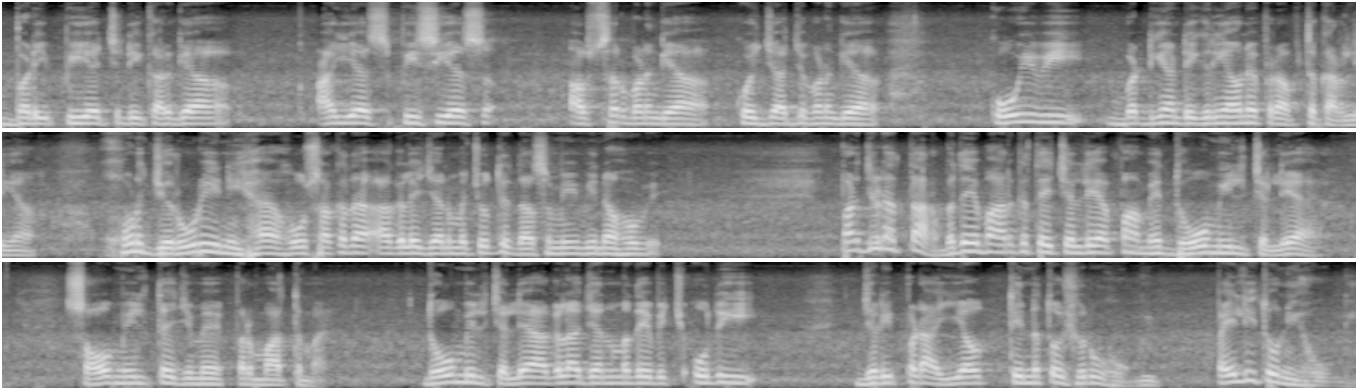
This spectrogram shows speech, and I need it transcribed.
ਬੜੀ ਪੀਐਚਡੀ ਕਰ ਗਿਆ ਆਈਐਸ ਪੀਸੀਐਸ ਅਫਸਰ ਬਣ ਗਿਆ, ਕੋਈ ਜੱਜ ਬਣ ਗਿਆ ਕੋਈ ਵੀ ਵੱਡੀਆਂ ਡਿਗਰੀਆਂ ਉਹਨੇ ਪ੍ਰਾਪਤ ਕਰ ਲਈਆਂ। ਹੁਣ ਜ਼ਰੂਰੀ ਨਹੀਂ ਹੈ, ਹੋ ਸਕਦਾ ਅਗਲੇ ਜਨਮ 'ਚ ਉਹ 'ਤੇ ਦਸਵੀਂ ਵੀ ਨਾ ਹੋਵੇ। ਪਰ ਜਿਹੜਾ ਧਰਮ ਦੇ ਮਾਰਗ ਤੇ ਚੱਲਿਆ, ਭਾਵੇਂ 2 ਮੀਲ ਚੱਲਿਆ ਹੈ 100 ਮੀਲ ਤੇ ਜਿਵੇਂ ਪਰਮਾਤਮਾ ਹੈ 2 ਮੀਲ ਚੱਲਿਆ, ਅਗਲਾ ਜਨਮ ਦੇ ਵਿੱਚ ਉਹਦੀ ਜਿਹੜੀ ਪੜ੍ਹਾਈ ਆ, ਉਹ ਤਿੰਨ ਤੋਂ ਸ਼ੁਰੂ ਹੋਊਗੀ, ਪਹਿਲੀ ਤੋਂ ਨਹੀਂ ਹੋਊਗੀ।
